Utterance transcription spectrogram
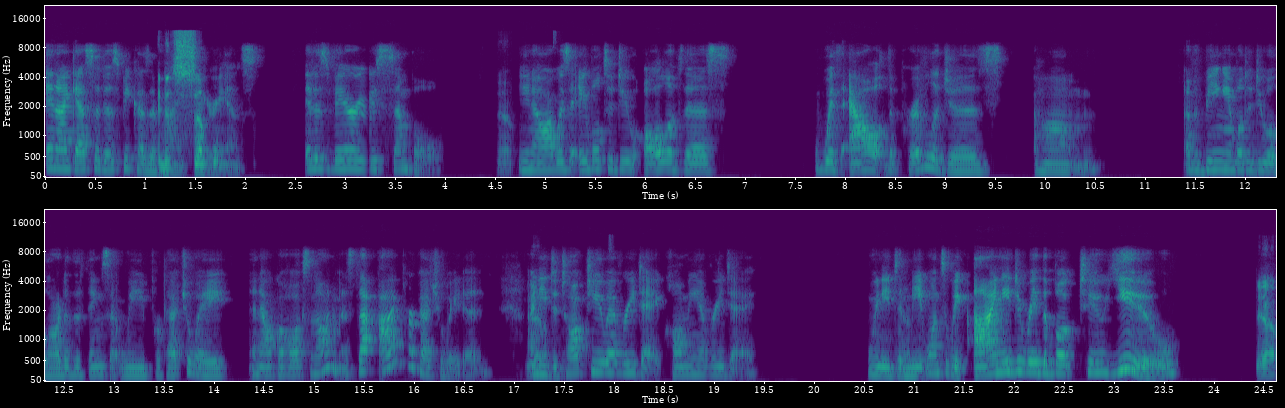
and I guess it is because of and my experience. Simple. It is very simple. Yeah. You know, I was able to do all of this without the privileges um, of being able to do a lot of the things that we perpetuate in Alcoholics Anonymous that I perpetuated. Yeah. I need to talk to you every day. Call me every day. We need to yeah. meet once a week. I need to read the book to you. Yeah.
